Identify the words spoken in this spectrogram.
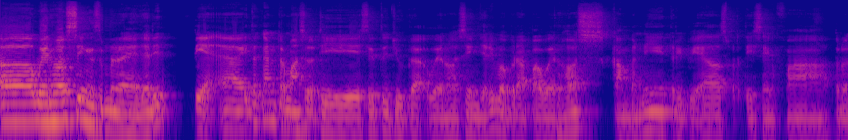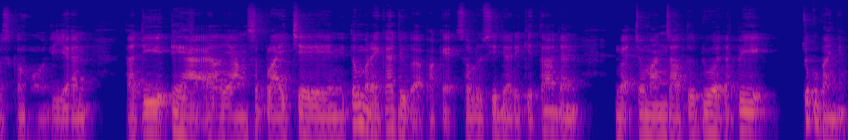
Uh, warehousing sebenarnya. Jadi uh, itu kan termasuk di situ juga warehousing. Jadi beberapa warehouse company 3PL seperti Seva, terus kemudian tadi DHL yang supply chain itu mereka juga pakai solusi dari kita dan nggak cuma satu dua tapi cukup banyak.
